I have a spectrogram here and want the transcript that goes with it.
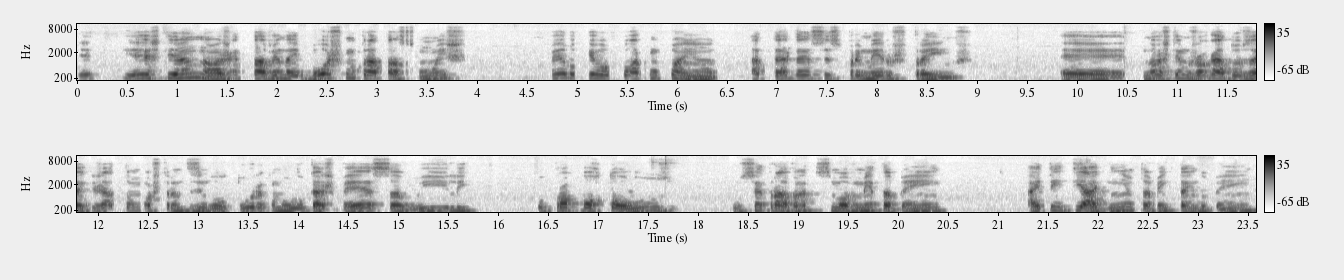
E, e este ano não, a gente está vendo aí boas contratações, pelo que eu estou acompanhando, até desses primeiros treinos. É, nós temos jogadores aí que já estão mostrando desenvoltura, como o Lucas Bessa, o Willi, o próprio Bortoluso, o centroavante se movimenta bem. Aí tem Tiaguinho também que está indo bem.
